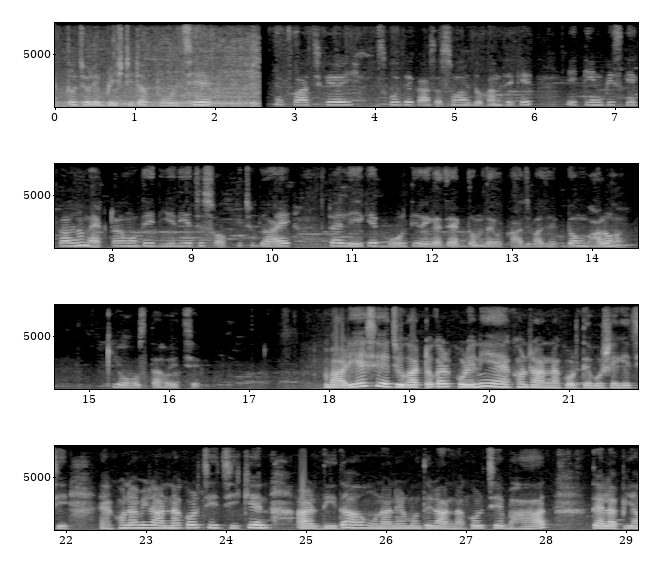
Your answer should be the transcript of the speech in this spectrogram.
এত জোরে বৃষ্টিটা পড়ছে। দেখো আজকে স্কুল থেকে আসার সময় দোকান থেকে এই তিন পিস কেক আনলাম, একটার মধ্যেই দিয়ে দিয়েছে সব কিছু গায়েটায় লেগে ভর্তি হয়ে গেছে একদম, দেখো কাজ বাজ একদম ভালো নয়। কি অবস্থা হয়েছে? বাড়ি এসে জোগাড় টোগাড় করে নিয়ে এখন রান্না করতে বসে গেছি। এখন আমি রান্না করছি চিকেন আর দিদা উনানের মধ্যে রান্না করছে ভাত, তেলাপিয়া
